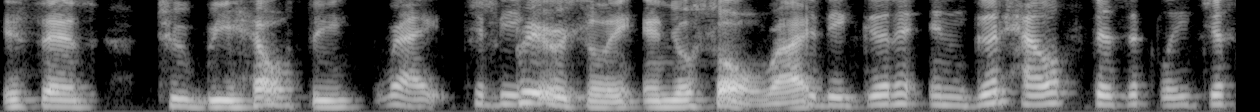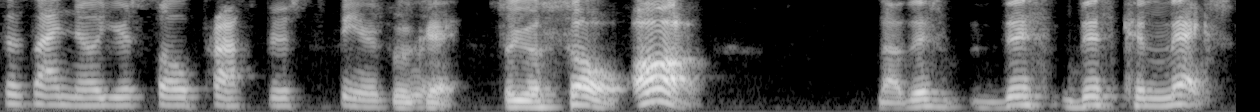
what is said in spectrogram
it says to be healthy Right. To be spiritually in your soul, right to be good in good health physically, just as I know your soul prospers spiritually. Okay, so your soul. Oh, now this this this connects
